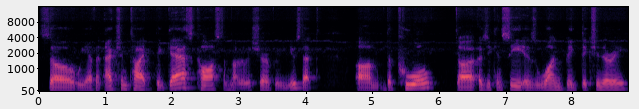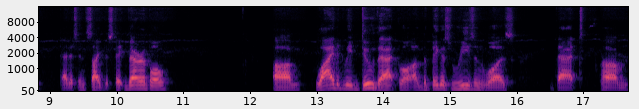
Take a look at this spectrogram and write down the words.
So we have an action type, the gas cost. I'm not really sure if we use that. Um, the pool, uh, as you can see, is one big dictionary that is inside the state variable. Um, why did we do that? Well, uh, the biggest reason was that um,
